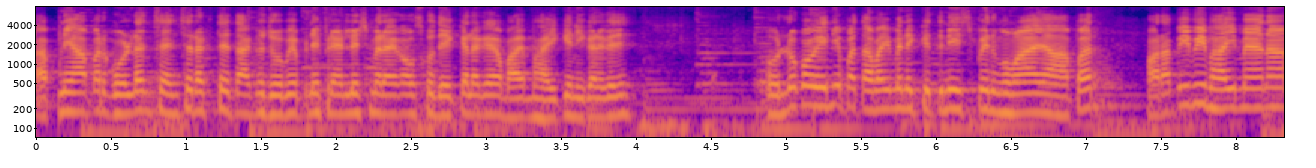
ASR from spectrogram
अपने यहाँ पर गोल्डन सेंसर रखते ताकि जो भी अपने फ्रेंड लिस्ट में रहेगा उसको देख के लगेगा, भाई भाई की निकल गई उन लोग को ये नहीं पता भाई मैंने कितनी स्पिन घुमाया यहाँ पर। और अभी भी भाई मैं ना,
